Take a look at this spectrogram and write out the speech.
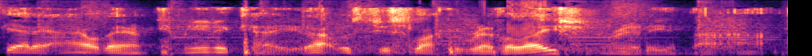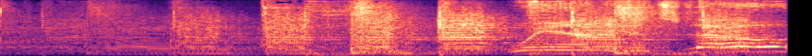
get it out there and communicate. That was just like a revelation, really, in that app. When it's low,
